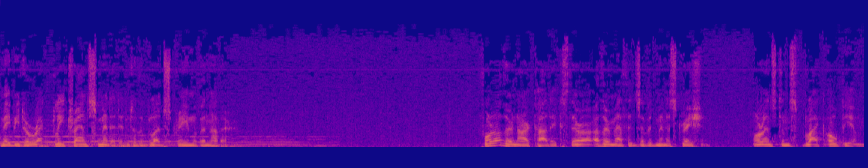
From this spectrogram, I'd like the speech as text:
may be directly transmitted into the bloodstream of another. For other narcotics, there are other methods of administration. For instance, black opium,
